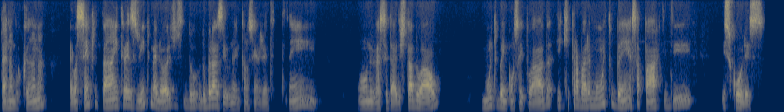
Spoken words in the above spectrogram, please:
pernambucana, ela sempre está entre as 20 melhores do, do Brasil, né? Então, assim, a gente tem uma universidade estadual muito bem conceituada e que trabalha muito bem essa parte de escolhas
